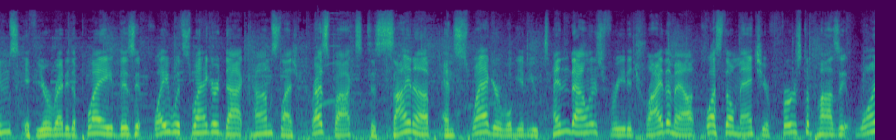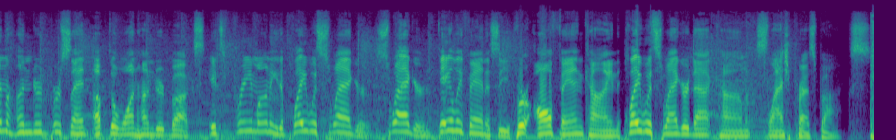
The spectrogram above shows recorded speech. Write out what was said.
teams. If you're ready to play, visit playwithswagger.com slash pressbox to sign up, and Swagger will give you $10 free to try them out. Plus, they'll match your first deposit 100% up to 100 bucks. It's free money to play with Swagger. Swagger, daily fantasy for all fankind. Playwithswagger.com slash pressbox.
